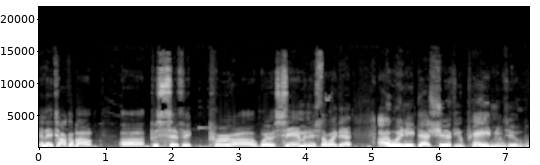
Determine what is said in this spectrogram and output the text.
and they talk about uh, Pacific per uh, whatever salmon and stuff like that. I wouldn't eat that shit if you paid me to.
